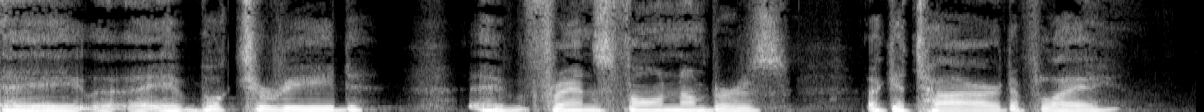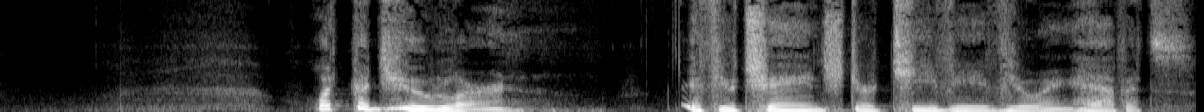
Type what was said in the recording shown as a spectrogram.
a, a book to read, a friend's phone numbers, a guitar to play. What could you learn if you changed your TV viewing habits?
